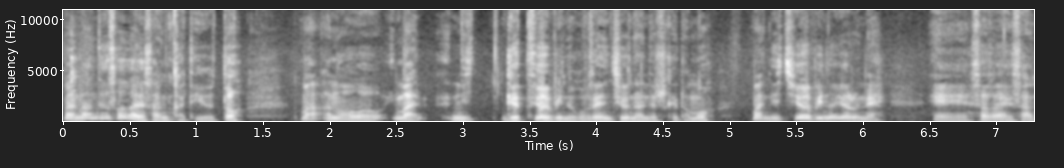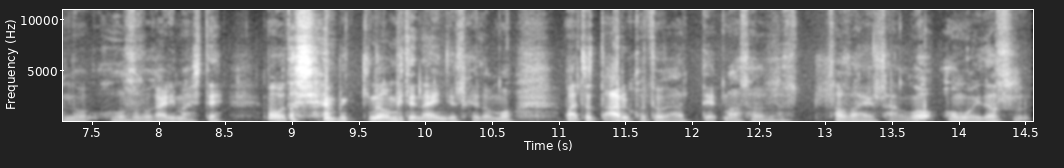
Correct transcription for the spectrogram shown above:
まあ、なんでサザエさんかというと、まあ、あの今月曜日の午前中なんですけども、まあ、日曜日の夜ねえー、サザエさんの放送がありまして、まあ、私は昨日見てないんですけども、まあ、ちょっとあることがあって、まあ、サザエさんを思い出す、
